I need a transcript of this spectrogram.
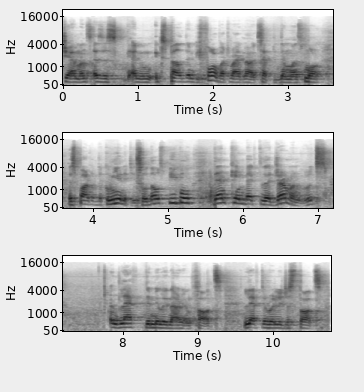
Germans, as is, expelled them before, but right now accepted them once more as part of the community. So those people then came back to their German roots and left the millenarian thoughts, left the religious thoughts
